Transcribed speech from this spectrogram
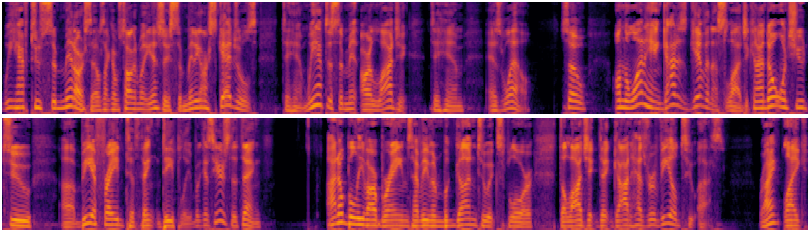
We have to submit ourselves, like I was talking about yesterday, submitting our schedules to Him. We have to submit our logic to Him as well. So, on the one hand, God has given us logic, and I don't want you to uh, be afraid to think deeply because here's the thing I don't believe our brains have even begun to explore the logic that God has revealed to us, right? Like,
